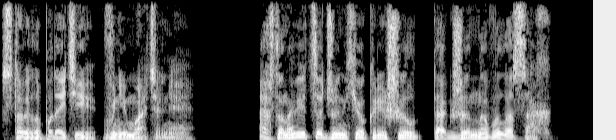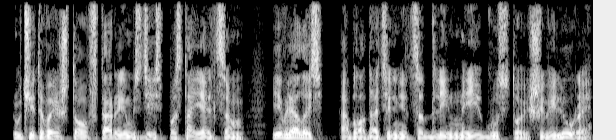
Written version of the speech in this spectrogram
стоило подойти внимательнее. Остановиться Джин Хёк решил также на волосах. Учитывая, что вторым здесь постояльцем являлась обладательница длинной и густой шевелюры,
